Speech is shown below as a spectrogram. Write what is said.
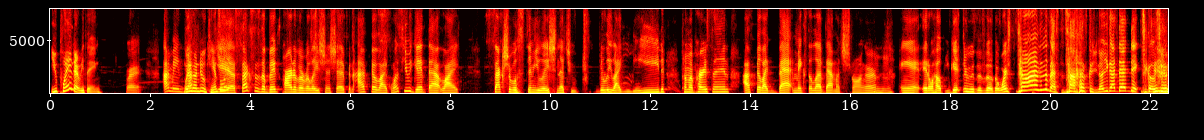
you planned everything Right. I mean, what are you gonna do cancel it yeah, sex is a big part of a relationship. And I feel like once you get that like sexual stimulation that you tr- really like need from a person, I feel like that makes the love that much stronger. Mhm. and it'll help you get through the, the, the worst times and the best of times because you know you got that dick to go to.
